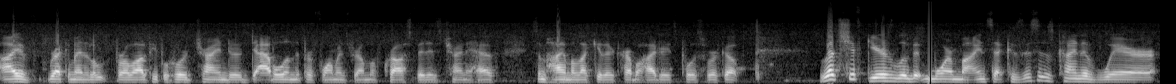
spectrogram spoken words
I've recommended for a lot of people who are trying to dabble in the performance realm of CrossFit is trying to have some high molecular carbohydrates post workout. Let's shift gears a little bit more mindset because this is kind of where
